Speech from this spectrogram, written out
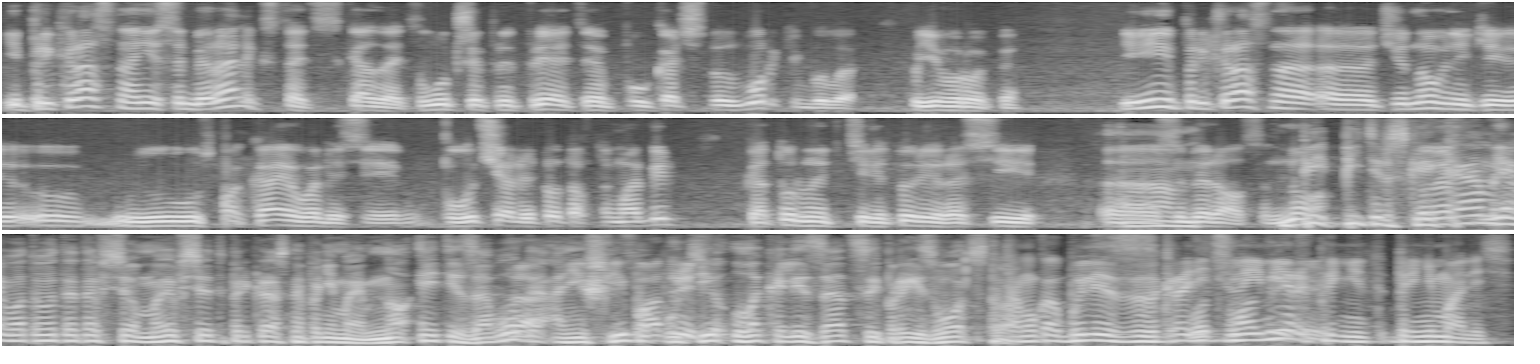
И прекрасно они собирали, кстати сказать. Лучшее предприятие по качеству сборки было в Европе. И прекрасно э, чиновники э, успокаивались и получали тот автомобиль, который на территории России э, собирался. Но, Питерская Камри, я... вот, вот это все, мы все это прекрасно понимаем. Но эти заводы, да. они шли Смотрите. по пути локализации производства. Потому как были заградительные вот меры принимались.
